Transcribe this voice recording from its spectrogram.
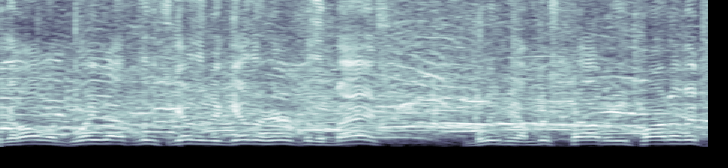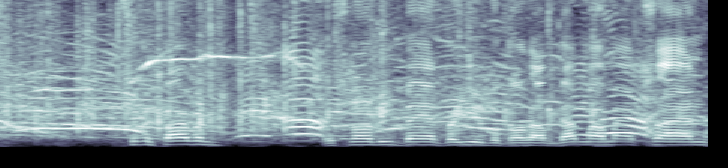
They got all the great athletes together together here for the bash. Believe me, I'm just proud to be part of it. Jimmy Garvin, it's going to be bad for you because I've got my match signed,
